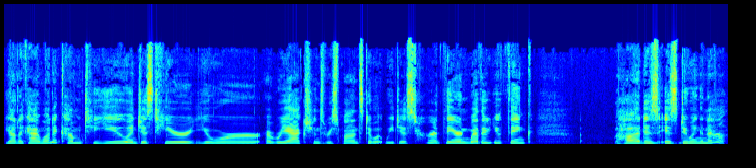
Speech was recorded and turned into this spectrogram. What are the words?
Janneke, I want to come to you and just hear your uh, reactions, response to what we just heard there, and whether you think HUD is, is doing enough.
